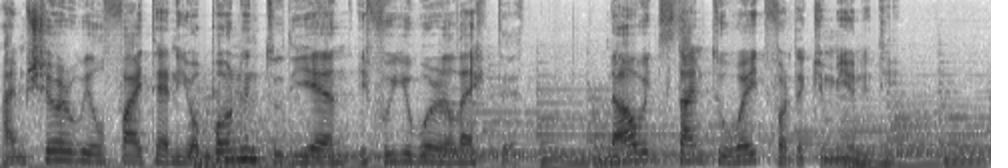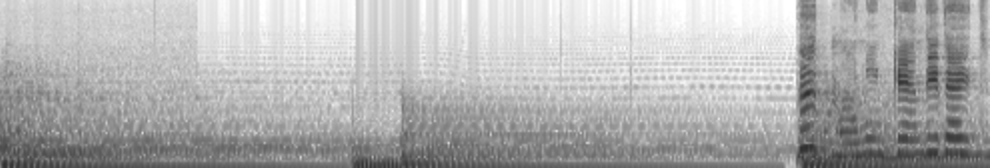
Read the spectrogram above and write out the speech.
I'm sure we'll fight any opponent to the end if we were elected. Now it's time to wait for the community. Candidate.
